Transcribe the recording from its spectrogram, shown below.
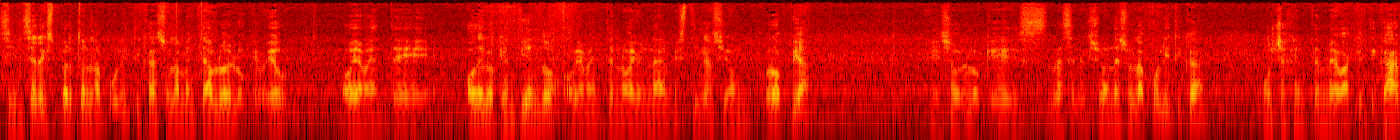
sin ser experto en la política, solamente hablo de lo que veo, obviamente, o de lo que entiendo, obviamente no hay una investigación propia eh, sobre lo que es las elecciones o la política. Mucha gente me va a criticar,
